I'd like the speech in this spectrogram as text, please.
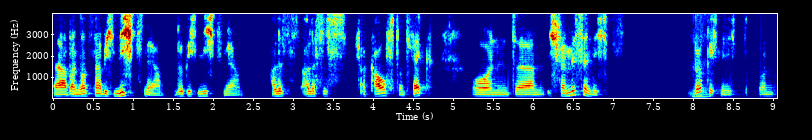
Äh, aber ansonsten habe ich nichts mehr, wirklich nichts mehr. Alles, alles ist verkauft und weg. Und ähm, ich vermisse nichts. Mhm. Wirklich nichts. Und,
